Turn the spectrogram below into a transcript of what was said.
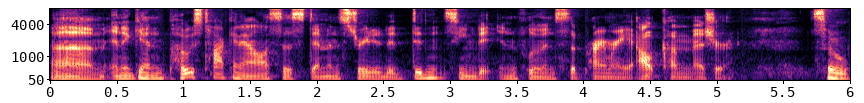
Um, and again, post hoc analysis demonstrated it didn't seem to influence the primary outcome measure. So,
